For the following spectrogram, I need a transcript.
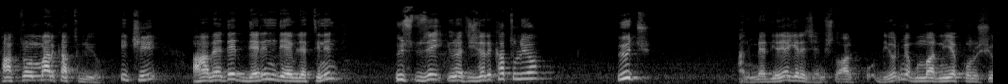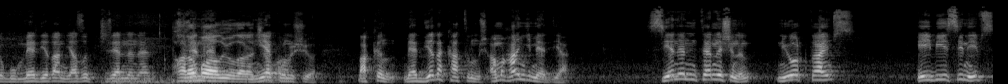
patronlar katılıyor. İki, ABD derin devletinin üst düzey yöneticileri katılıyor. Üç, Hani medyaya geleceğim işte diyorum ya bunlar niye konuşuyor bu medyadan yazıp çizenler Para mı alıyorlar Niye acaba? konuşuyor? Bakın medya da katılmış ama hangi medya? CNN International, New York Times, ABC News,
